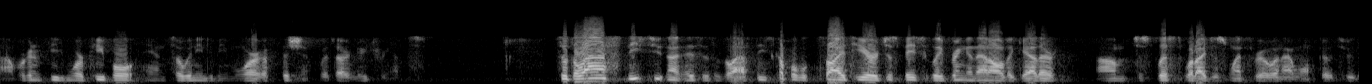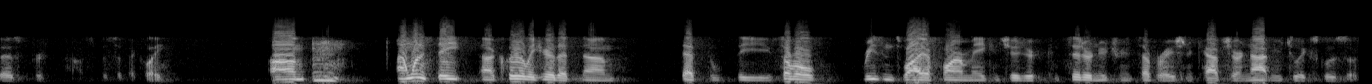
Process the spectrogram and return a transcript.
Uh, we're going to feed more people, and so we need to be more efficient with our nutrients. So the last these two not this is the last these couple of slides here are just basically bringing that all together. Um, just list what I just went through, and I won't go through those uh, specifically. Um, I want to state uh, clearly here that um, that the, the several reasons why a farm may consider, consider nutrient separation and capture are not mutually exclusive,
